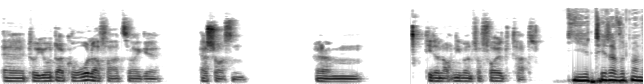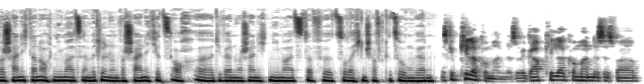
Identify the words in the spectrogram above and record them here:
äh, Toyota Corolla-Fahrzeuge erschossen, ähm, die dann auch niemand verfolgt hat. Die Täter wird man wahrscheinlich dann auch niemals ermitteln und wahrscheinlich jetzt auch, äh, die werden wahrscheinlich niemals dafür zur Rechenschaft gezogen werden. Es gibt Killerkommandos oder gab Killerkommandos. Es war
